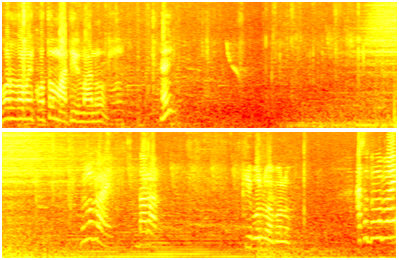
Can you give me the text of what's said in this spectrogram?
বড় জামাই কত মাটির মানুষ। হ্যাঁ দুলা ভাই দাঁড়ান। কি বলবা বলো। আচ্ছা দুলা ভাই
